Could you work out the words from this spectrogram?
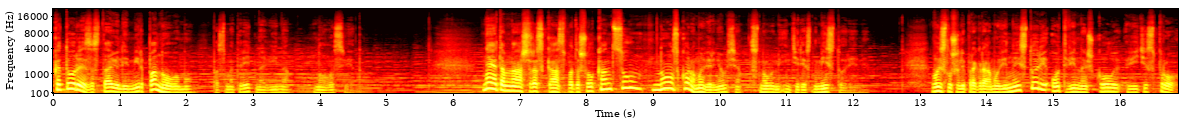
которые заставили мир по-новому посмотреть на вина нового света. На этом наш рассказ подошел к концу, но скоро мы вернемся с новыми интересными историями. Вы слушали программу «Винные истории» от винной школы «Витис Про».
